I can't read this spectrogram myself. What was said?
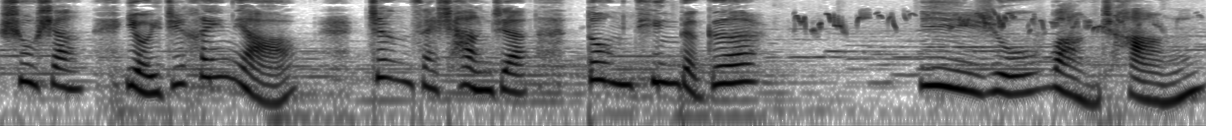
树上有一只黑鸟，正在唱着动听的歌，一如往常。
